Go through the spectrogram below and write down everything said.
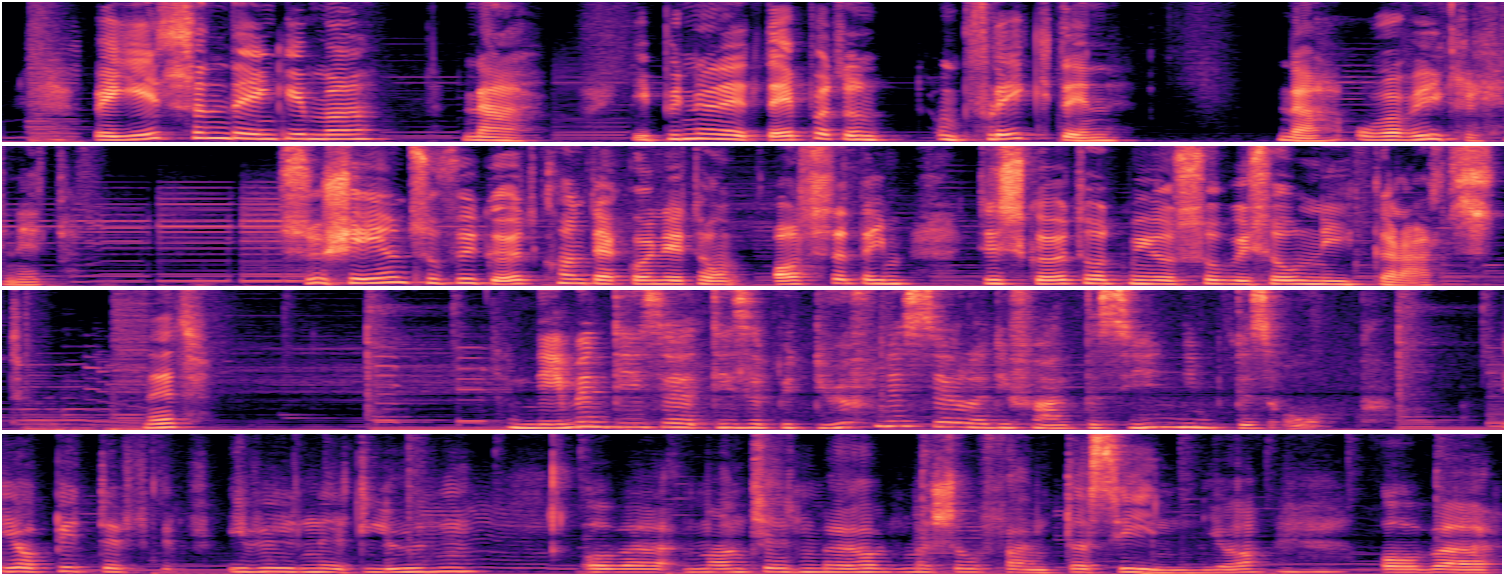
Weil jetzt dann denke ich mir, na, ich bin ja nicht deppert und, und pflege den. Na, aber wirklich nicht. So schön und so viel Geld kann der gar nicht haben. Außerdem, das Geld hat mich ja sowieso nie gekratzt. Nicht? Nehmen diese, diese Bedürfnisse oder die Fantasien, nimmt das ab? Ja, bitte, ich will nicht lügen, aber manches Mal hat man schon Fantasien, ja. Aber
